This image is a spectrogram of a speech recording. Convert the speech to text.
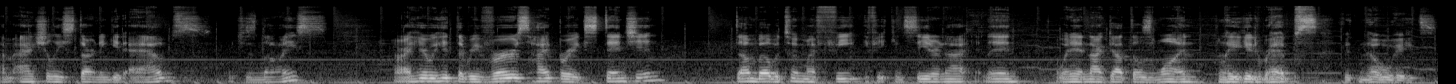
I'm actually starting to get abs, which is nice. All right, here we hit the reverse hyperextension. Dumbbell between my feet, if you can see it or not. And then I went ahead and knocked out those one-legged reps with no weights.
